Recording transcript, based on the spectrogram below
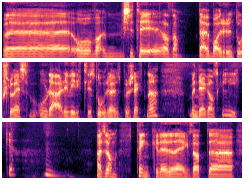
Og, altså, det er jo bare rundt Oslo S hvor det er de virkelig store høyhusprosjektene, men de er ganske like. Mm. Altså, tenker dere egentlig at uh,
